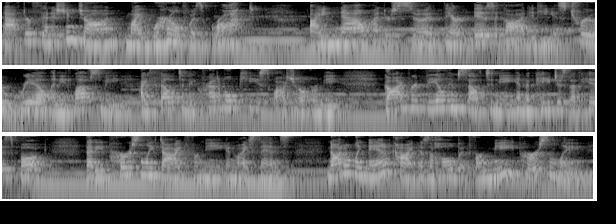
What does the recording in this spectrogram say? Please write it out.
After finishing John, my world was rocked. I now understood there is a God and He is true, real, and He loves me. I felt an incredible peace wash over me. God revealed Himself to me in the pages of His book that He personally died for me and my sins, not only mankind as a whole, but for me personally,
